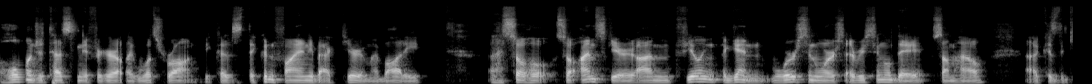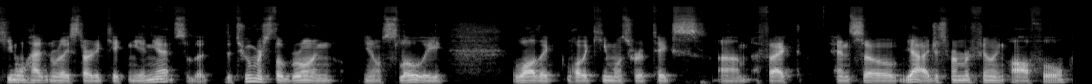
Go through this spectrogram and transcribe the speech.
a whole bunch of testing to figure out like what's wrong because they couldn't find any bacteria in my body. Uh, so, so I'm scared. I'm feeling again worse and worse every single day somehow because uh, the chemo hadn't really started kicking in yet. So the the tumor's still growing, you know, slowly while the while the chemo sort of takes um, effect. And so yeah, I just remember feeling awful.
